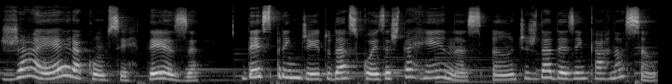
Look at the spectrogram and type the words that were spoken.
já era com certeza desprendido das coisas terrenas antes da desencarnação.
